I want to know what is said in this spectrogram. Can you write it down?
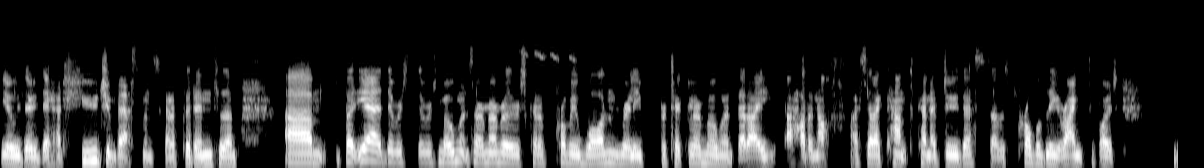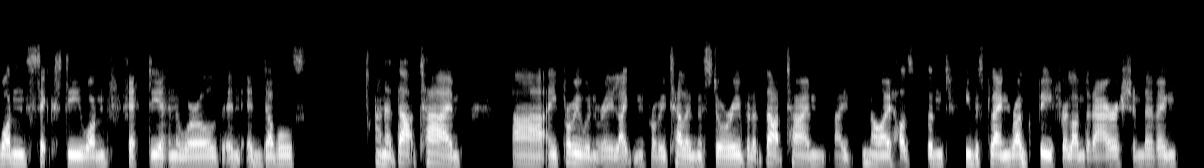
you know, they, they had huge investments kind of put into them. Um, but yeah, there was there was moments. I remember there was kind of probably one really particular moment that I I had enough. I said I can't kind of do this. I was probably ranked about 160, 150 in the world in in doubles, and at that time, uh, he probably wouldn't really like me probably telling the story, but at that time, my now husband, he was playing rugby for London Irish and living,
